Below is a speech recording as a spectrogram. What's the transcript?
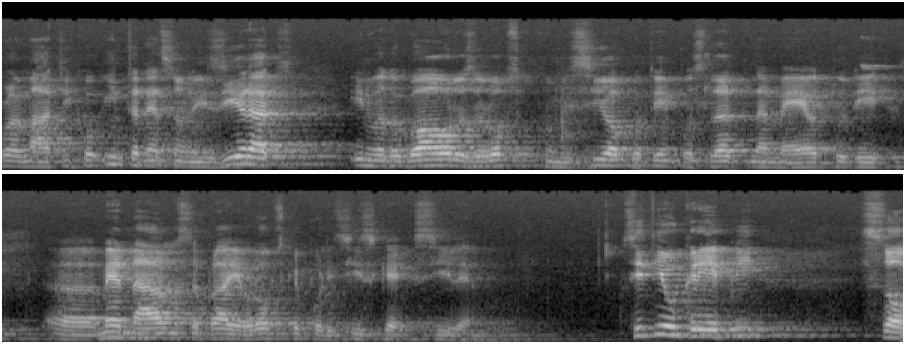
problematiko internacionalizirati in v dogovoru z Evropsko komisijo potem poslati na mejo tudi mednarodne, se pravi evropske policijske sile. Vsi ti ukrepi so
